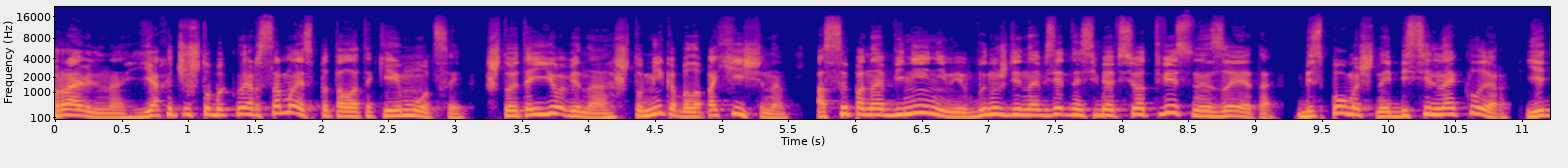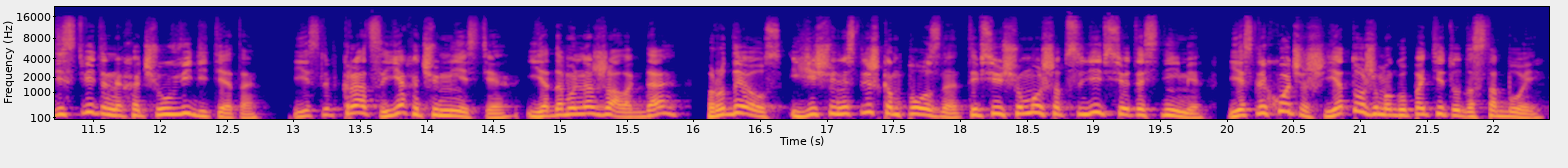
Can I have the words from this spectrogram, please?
Правильно, я хочу, чтобы Клэр сама испытала такие эмоции, что это ее вина, что Мика была похищена. Осыпанная обвинениями, вынужденная взять на себя всю ответственность за это. Беспомощная и бессильная Клэр. Я действительно хочу увидеть это. Если вкратце, я хочу мести. Я довольно жалок, да? Рудеус, еще не слишком поздно, ты все еще можешь обсудить все это с ними. Если хочешь, я тоже могу пойти туда с тобой.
